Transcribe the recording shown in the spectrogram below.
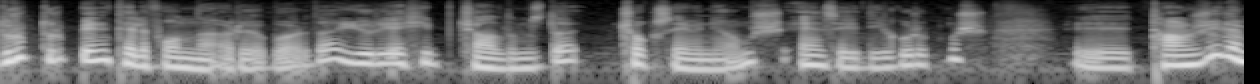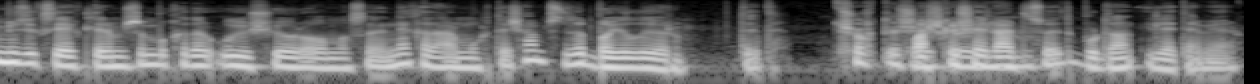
durup durup beni telefonla arıyor bu arada. Yürüye Hip çaldığımızda çok seviniyormuş. En sevdiği grupmuş. Ee, Tanju ile müzik zevklerimizin bu kadar uyuşuyor olması ne kadar muhteşem size bayılıyorum dedi. Çok teşekkür Başka ederim. şeyler de söyledi buradan iletemiyorum.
